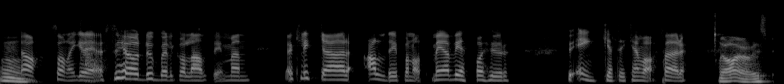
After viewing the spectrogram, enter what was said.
mm. ja, sådana grejer. Så jag dubbelkollar alltid, men jag klickar aldrig på något. Men jag vet bara hur, hur enkelt det kan vara. För Ja, ja visst.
